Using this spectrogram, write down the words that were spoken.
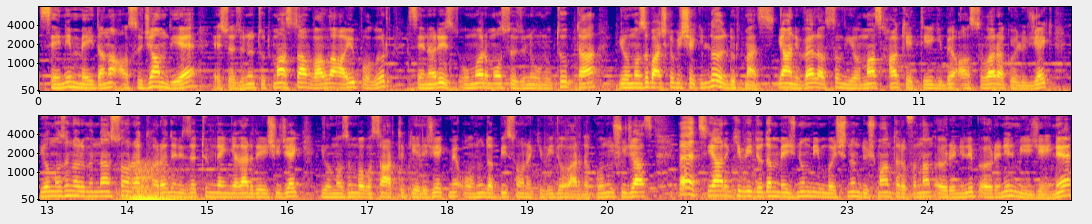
seni meydana asacağım diye. E sözünü tutmazsa valla ayıp olur. Senarist umarım o sözünü unutup da Yılmaz'ı başka bir şekilde öldürtmez. Yani velhasıl Yılmaz hak ettiği gibi asılarak ölecek. Yılmaz'ın ölümünden sonra Karadeniz'de tüm dengeler değişecek. Yılmaz'ın babası artık gelecek mi onu da bir sonraki videolarda konuşacağız. Evet yarınki videoda Mecnun Binbaşı'nın düşman tarafından öğrenilip öğrenilmeyeceğini,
